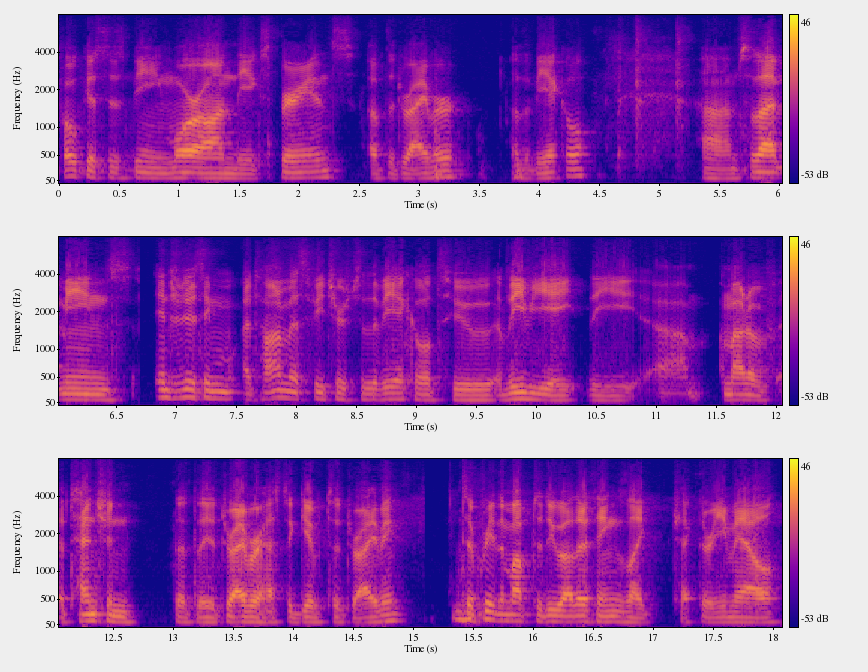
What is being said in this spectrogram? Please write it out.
focus is being more on the experience of the driver of the vehicle um, so that means introducing autonomous features to the vehicle to alleviate the um, amount of attention that the driver has to give to driving, mm-hmm. to free them up to do other things like check their email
